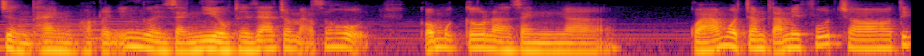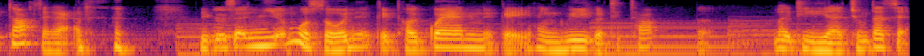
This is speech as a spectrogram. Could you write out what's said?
trưởng thành hoặc là những người dành nhiều thời gian cho mạng xã hội. Có một câu là dành à, quá 180 phút cho TikTok chẳng hạn. Thì cũng sẽ nhiễm một số những cái thói quen những cái hành vi của tiktok. Ờ, vậy thì uh, chúng ta sẽ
